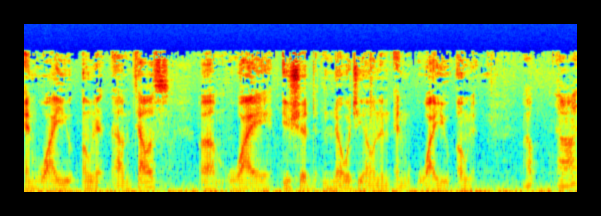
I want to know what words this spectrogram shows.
and why you own it. Um, tell us um, why you should know what you own and, and why you own it. Well, uh,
